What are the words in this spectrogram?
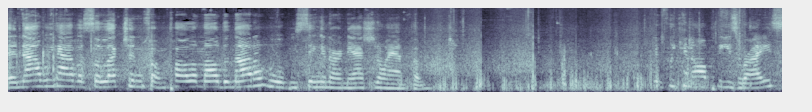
And now we have a selection from Paula Maldonado, who will be singing our national anthem. If we can all please rise.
